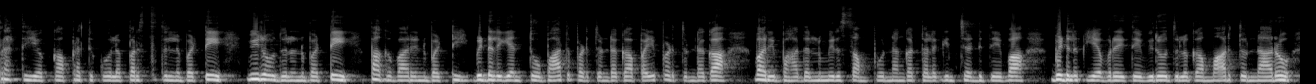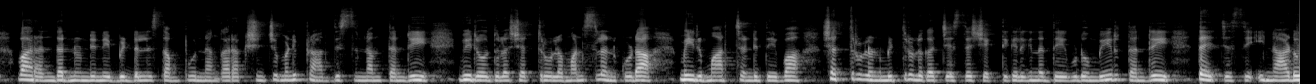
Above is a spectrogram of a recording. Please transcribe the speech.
ప్రతి ఒక్క ప్రతికూల పరిస్థితులను బట్టి విరోధులను బట్టి పగవారిని బట్టి బిడ్డలు ఎంతో బాధపడుతుండగా భయపడుతుండగా వారి బాధలను మీరు సంపూర్ణంగా తొలగించండి దేవా. బిడ్డలకు ఎవరైతే విరోధులుగా మారుతున్నారో వారందరి నుండి నీ బిడ్డల్ని సంపూర్ణంగా రక్షించమని ప్రార్థిస్తున్నాం తండ్రి. విరోధుల శత్రువుల మనసులను కూడా మీరు మార్చండి దేవా. శత్రువులను మిత్రులుగా చేసే శక్తి కలిగిన దేవుడు మీరు తండ్రి. దయచేసి ఈనాడు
